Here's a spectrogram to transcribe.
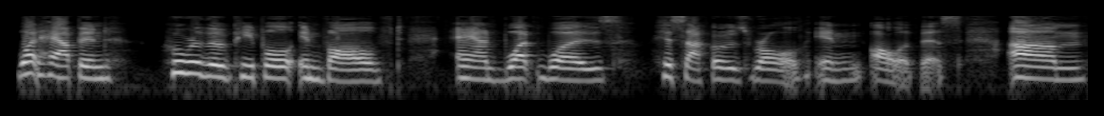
what happened, who were the people involved, and what was Hisako's role in all of this. Um,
